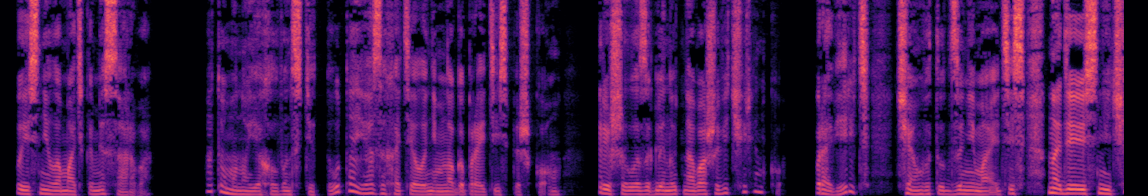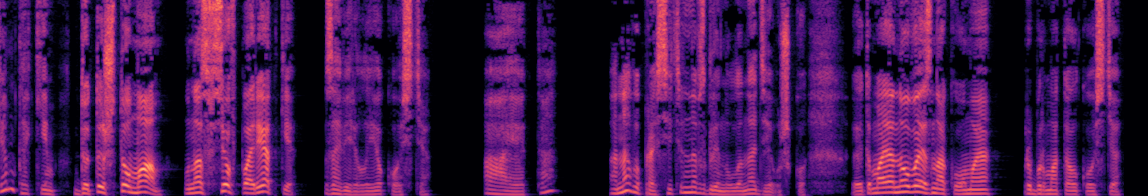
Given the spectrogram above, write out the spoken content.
— пояснила мать Комиссарова. Потом он уехал в институт, а я захотела немного пройтись пешком. Решила заглянуть на вашу вечеринку проверить, чем вы тут занимаетесь. Надеюсь, ничем таким?» «Да ты что, мам, у нас все в порядке», — заверил ее Костя. «А это?» Она вопросительно взглянула на девушку. «Это моя новая знакомая», — пробормотал Костя.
